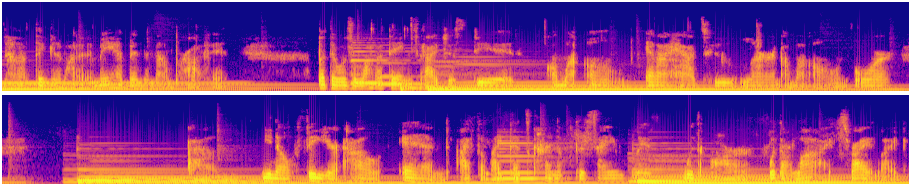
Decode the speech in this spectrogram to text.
now I'm thinking about it, it may have been the nonprofit, but there was a lot of things that I just did on my own and I had to learn on my own or, um, you know, figure out. And I feel like that's kind of the same with, with our, with our lives, right? Like,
